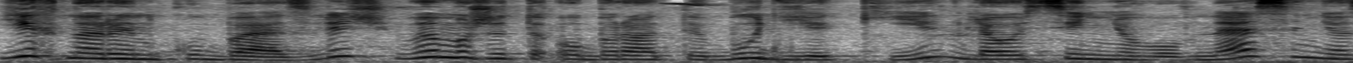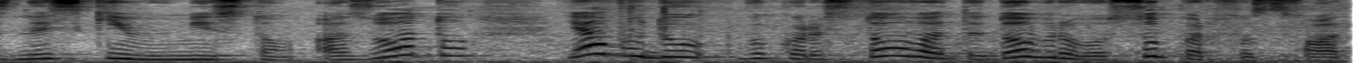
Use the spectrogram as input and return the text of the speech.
Їх на ринку безліч. Ви можете обирати будь-які для осіннього внесення з низьким вмістом азоту. Я буду використовувати добриво суперфосфат.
